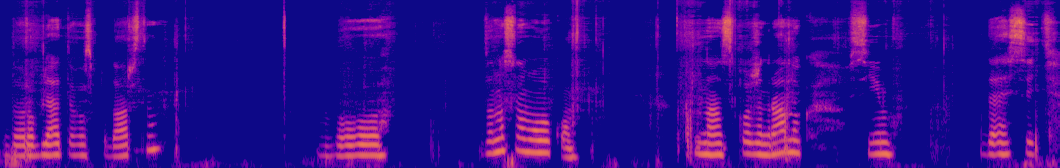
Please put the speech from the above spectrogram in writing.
доробляти господарство, бо заносила молоко. У нас кожен ранок в 7-10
